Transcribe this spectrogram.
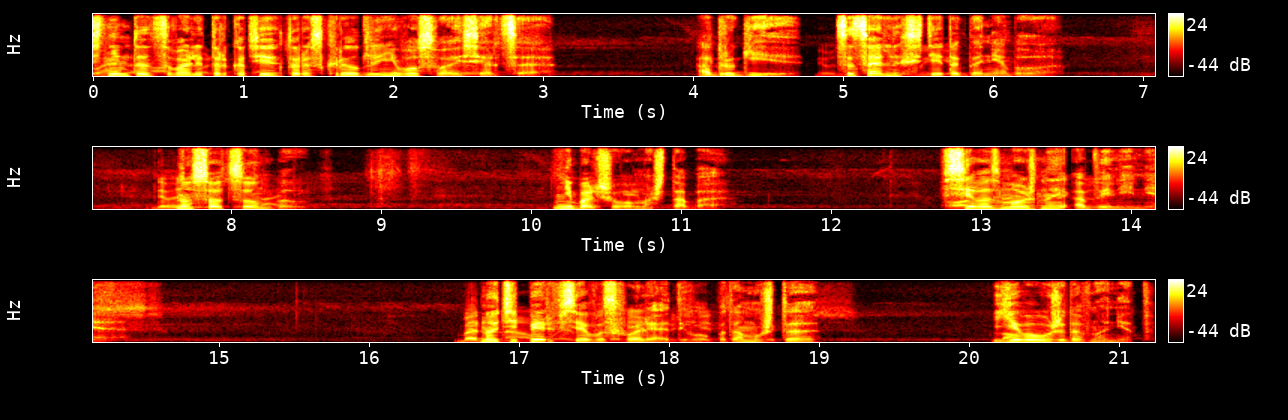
С ним танцевали только те, кто раскрыл для него свое сердце. А другие — социальных сетей тогда не было. Но социум был. Небольшого масштаба. Всевозможные обвинения. Но теперь все восхваляют его, потому что его уже давно нет.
